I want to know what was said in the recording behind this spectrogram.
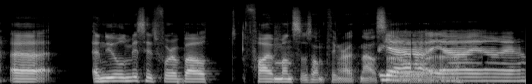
uh, and you'll miss it for about five months or something right now. So, yeah, uh, yeah, yeah, yeah.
